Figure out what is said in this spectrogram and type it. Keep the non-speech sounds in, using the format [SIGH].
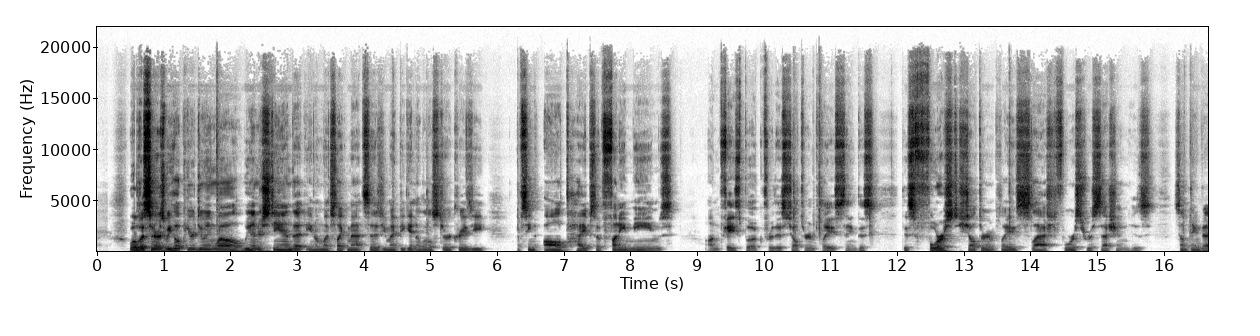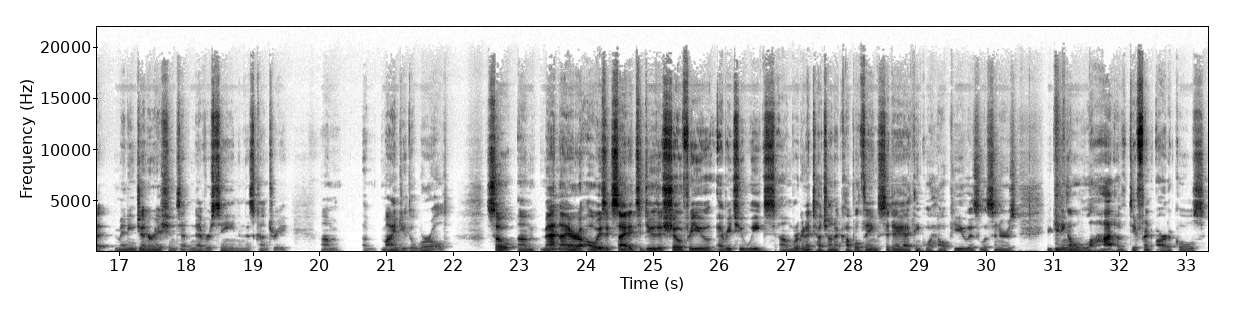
Well, listeners, we hope you're doing well. We understand that, you know, much like Matt says, you might be getting a little stir crazy I've seen all types of funny memes on Facebook for this shelter in place thing. This this forced shelter in place slash forced recession is something that many generations have never seen in this country. Um, uh, mind you, the world. So um, Matt and I are always excited to do this show for you every two weeks. Um, we're going to touch on a couple things today. I think will help you as listeners. You're getting a lot of different articles,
